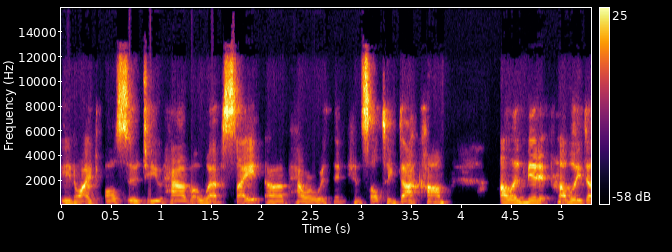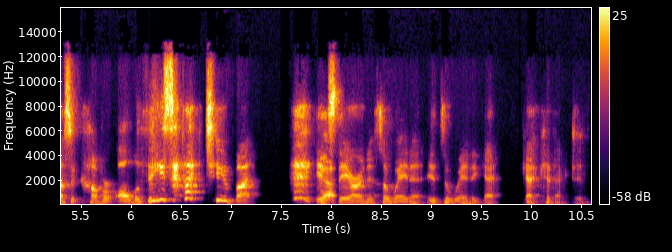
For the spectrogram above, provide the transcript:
You know, I also do have a website, uh, powerwithinconsulting.com. I'll admit it probably doesn't cover all the things that I do, but it's yeah. there and it's a way to it's a way to get get connected.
